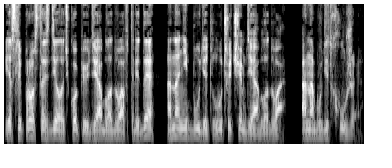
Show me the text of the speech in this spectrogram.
Если просто сделать копию Diablo 2 в 3D, она не будет лучше, чем Diablo 2. Она будет хуже.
